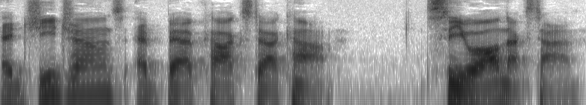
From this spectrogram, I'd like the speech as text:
at gjones at babcox.com. See you all next time.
